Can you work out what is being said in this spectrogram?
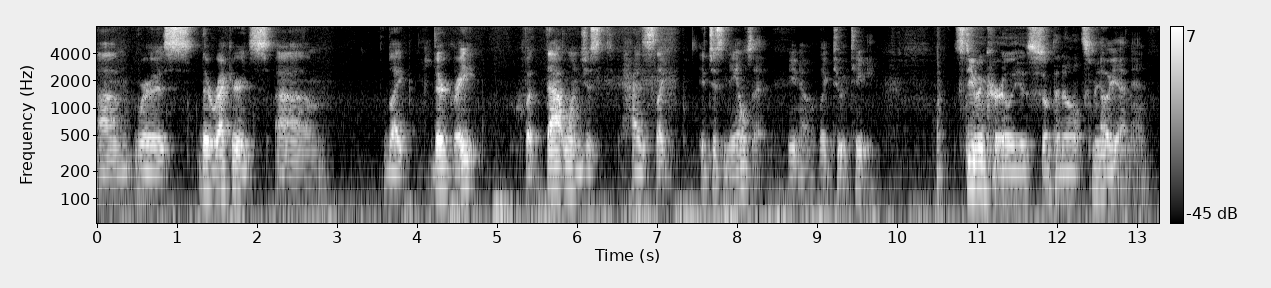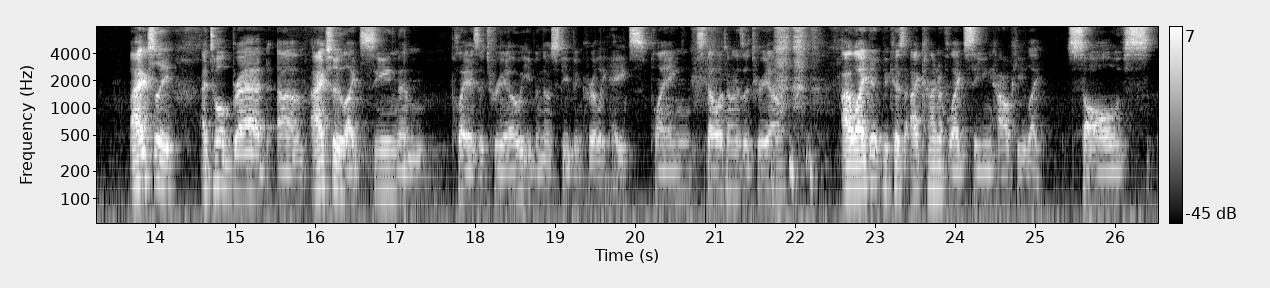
Um, whereas their records, um, like they're great, but that one just has like it just nails it, you know, like to a T. Stephen Curley is something else, man. Oh yeah, man. I actually, I told Brad, um, I actually liked seeing them play as a trio, even though Stephen Curley hates playing Stellatone as a trio. I like it because I kind of like seeing how he like solves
